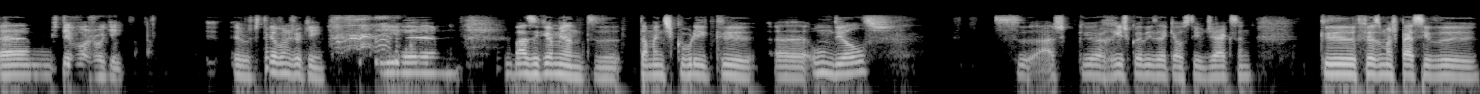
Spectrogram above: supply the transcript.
Um, Estevão Joaquim. Estevão Joaquim. E um, basicamente também descobri que uh, um deles, se- acho que arrisco a dizer que é o Steve Jackson, que fez uma espécie de.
